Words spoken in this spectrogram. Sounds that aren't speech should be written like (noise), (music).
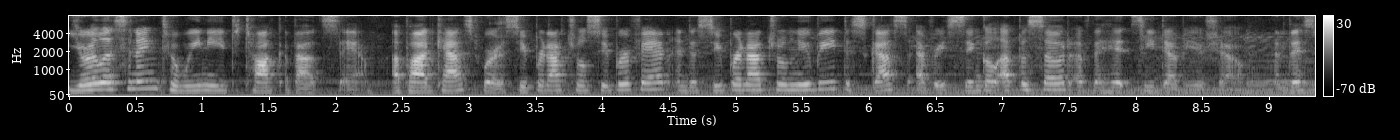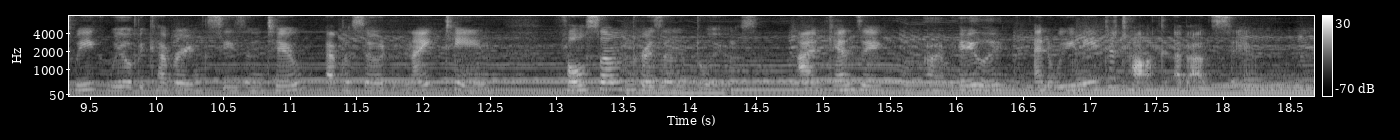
You're listening to We Need to Talk About Sam, a podcast where a supernatural superfan and a supernatural newbie discuss every single episode of the hit CW show. And this week we will be covering season 2, episode 19, Folsom Prison Blues. I'm Kenzie, I'm Haley. and we need to talk about Sam.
